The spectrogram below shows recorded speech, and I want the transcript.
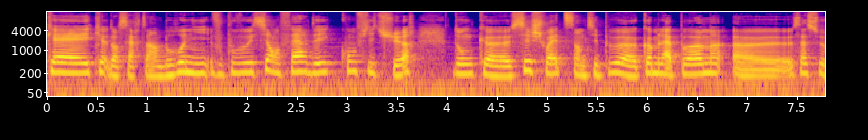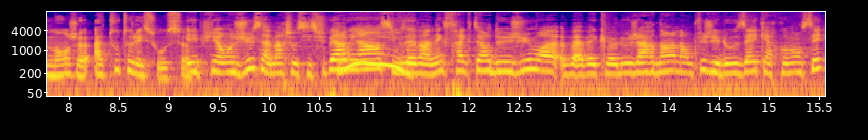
cakes, dans certains brownies. Vous pouvez aussi en faire des confitures. Donc euh, c'est chouette, c'est un petit peu euh, comme la pomme, euh, ça se mange à toutes les sauces. Et puis en jus, ça marche aussi super Oui. bien. Si vous avez un extracteur de jus, moi, euh, avec le jardin, là en plus, j'ai l'oseille qui a recommencé.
